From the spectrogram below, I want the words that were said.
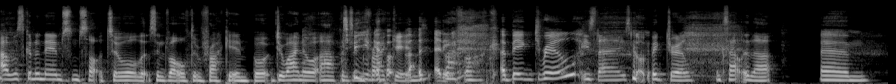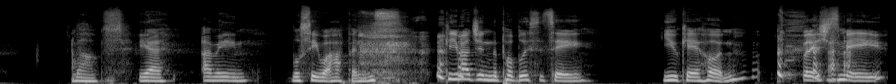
I was going to name some sort of tool that's involved in fracking, but do I know what happens Do in fracking? A big drill? He's there. He's got a big drill. Exactly that. Um, well, yeah. I mean, we'll see what happens. Can you imagine the publicity? UK Hun, but it's just me.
